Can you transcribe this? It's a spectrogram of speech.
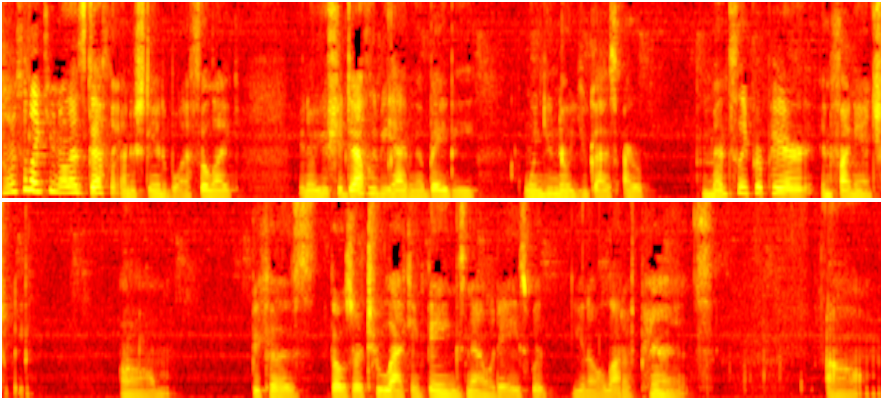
And I feel like, you know, that's definitely understandable. I feel like, you know, you should definitely be having a baby when you know you guys are mentally prepared and financially. Um, because those are two lacking things nowadays with, you know, a lot of parents. Um,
